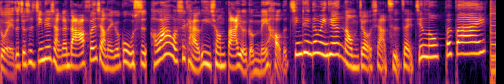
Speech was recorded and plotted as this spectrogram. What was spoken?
对，这就是今天想跟大家分享的一个故事。好啦，我是凯丽，希望大家有一个美好的今天跟明天。那我们就下次再见喽，拜拜。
